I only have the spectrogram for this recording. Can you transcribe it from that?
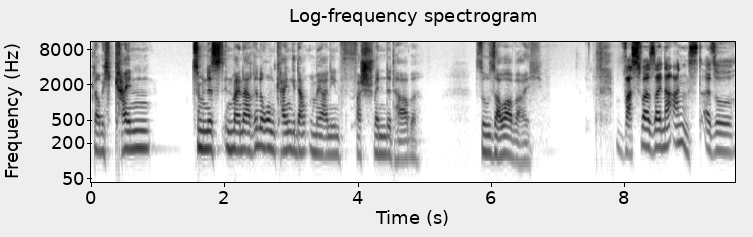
glaube ich, keinen, zumindest in meiner Erinnerung, keinen Gedanken mehr an ihn verschwendet habe. So sauer war ich. Was war seine Angst? Also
